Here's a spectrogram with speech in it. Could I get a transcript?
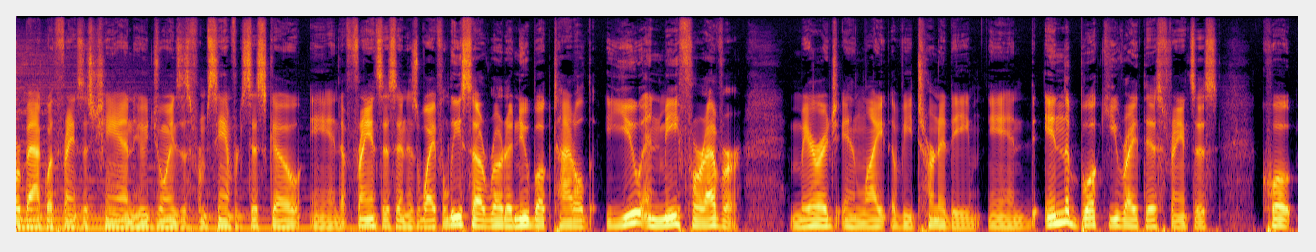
We're back with Francis Chan, who joins us from San Francisco. And uh, Francis and his wife Lisa wrote a new book titled You and Me Forever Marriage in Light of Eternity. And in the book, you write this, Francis quote,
